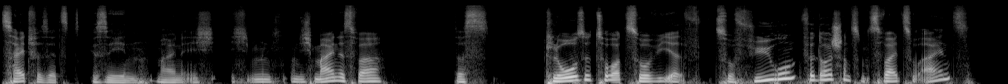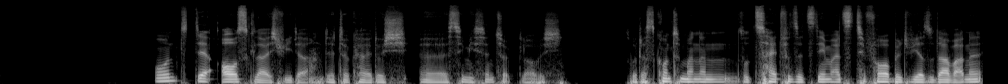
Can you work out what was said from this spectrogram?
zeitversetzt gesehen, meine ich. ich und ich meine, es war das Klose-Tor zur, zur Führung für Deutschland zum 2 zu 1 und der Ausgleich wieder der Türkei durch äh, Simi Sentürk, glaube ich. So, das konnte man dann so zeitversetzt nehmen als TV-Bild, wie er so da war. Ne?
